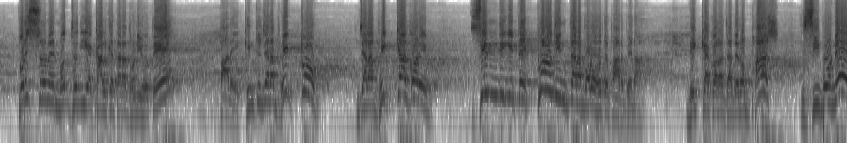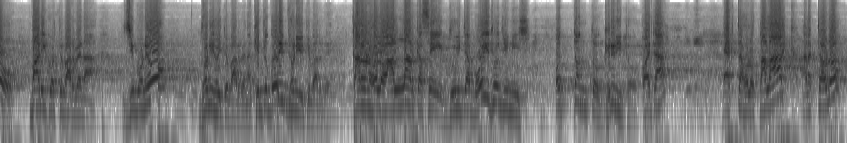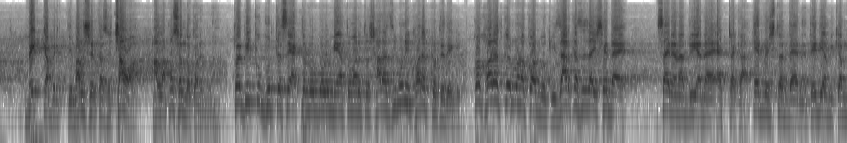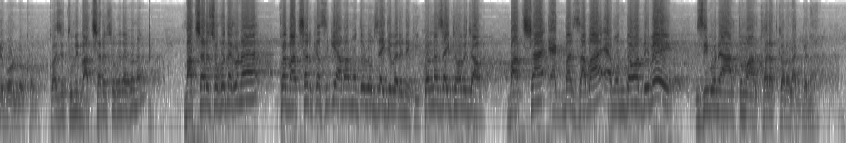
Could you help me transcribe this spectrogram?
পরিশ্রমের মধ্য দিয়ে কালকে তারা ধনী হতে পারে। কিন্তু যারা ভিক্ষুক, যারা ভিক্ষা করে, জিন্দিগিতে কোনোদিন তারা বড় হতে পারবে না। ভিক্ষা করা যাদের অভ্যাস, জীবনেও বাড়ি করতে পারবে না, জীবনেও ধনী হইতে পারবে না, কিন্তু গরিব ধনী হইতে পারবে। কারণ হলো আল্লাহর কাছে দুইটা বৈধ জিনিস অত্যন্ত ঘৃণিত। কয়টা? একটা হলো তালাক আর একটা হলো ভিক্ষাবৃত্তি, মানুষের কাছে চাওয়া, আল্লাহ পছন্দ করেন না। তো ভিক্ষুক ঘুরতেছে, একটা লোক বলো মিয়া, তোমার তো সারা জীবনই খরচ করতে দেখি। খরচ করব না, করব কি? যার কাছে যাই, সে দেয় না এক টাকা। এর বেশি তো দেয় না। তেদি আমি কেমনে বড় লোক হব? তুমি চোখে দেখো না? চোখে দেখো না? কয় বাচ্চার কাছে কি আমার মতো লোক যাইতে পারে নাকি? না, যাইতে হবে, যাও। বাচ্চা একবার যাবা, এমন দেওয়া দেবে, জীবনে আর তোমার খরাত করা লাগবে না।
